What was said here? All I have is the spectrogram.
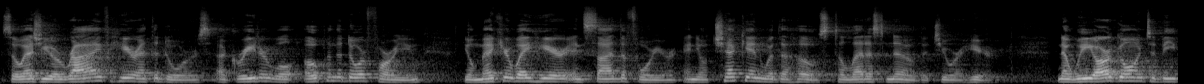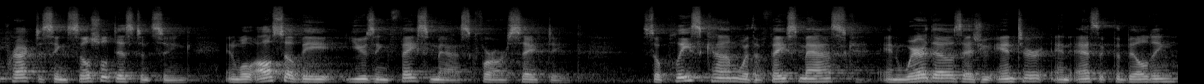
So, as you arrive here at the doors, a greeter will open the door for you. You'll make your way here inside the foyer and you'll check in with the host to let us know that you are here. Now, we are going to be practicing social distancing and we'll also be using face masks for our safety. So, please come with a face mask and wear those as you enter and exit the building.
